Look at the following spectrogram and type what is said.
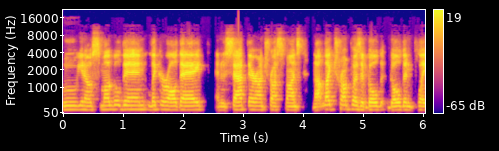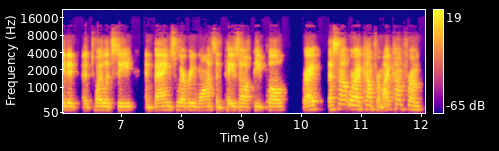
who, you know, smuggled in liquor all day and who sat there on trust funds. Not like Trump who has a gold, golden plated uh, toilet seat and bangs whoever he wants and pays off people. Right. That's not where I come from. I come from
